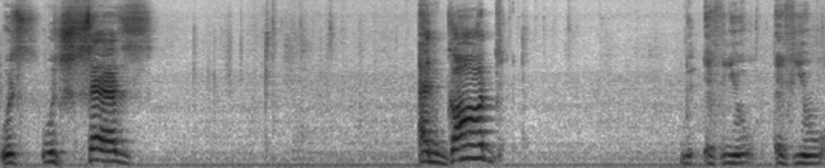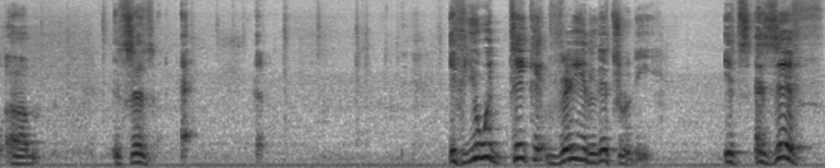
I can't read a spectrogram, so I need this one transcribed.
which which says and God if you if you um, it says if you would take it very literally it's as if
